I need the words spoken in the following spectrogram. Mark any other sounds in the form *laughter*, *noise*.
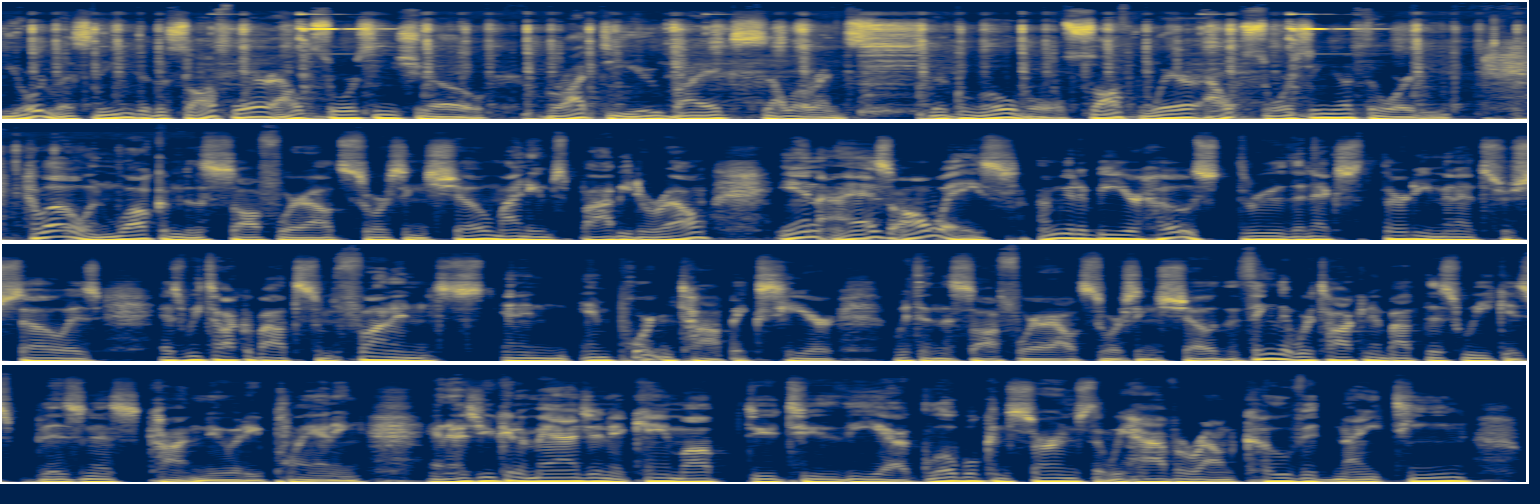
You're listening to the Software Outsourcing Show, brought to you by Accelerance, the global software outsourcing authority. Hello, and welcome to the Software Outsourcing Show. My name's Bobby Durrell, and as always, I'm going to be your host through the next 30 minutes or so as, as we talk about some fun and, and important topics here within the Software Outsourcing Show. The thing that we're talking about this week is business continuity planning. And as you can imagine, it came up due to the uh, global concerns that we have around COVID 19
